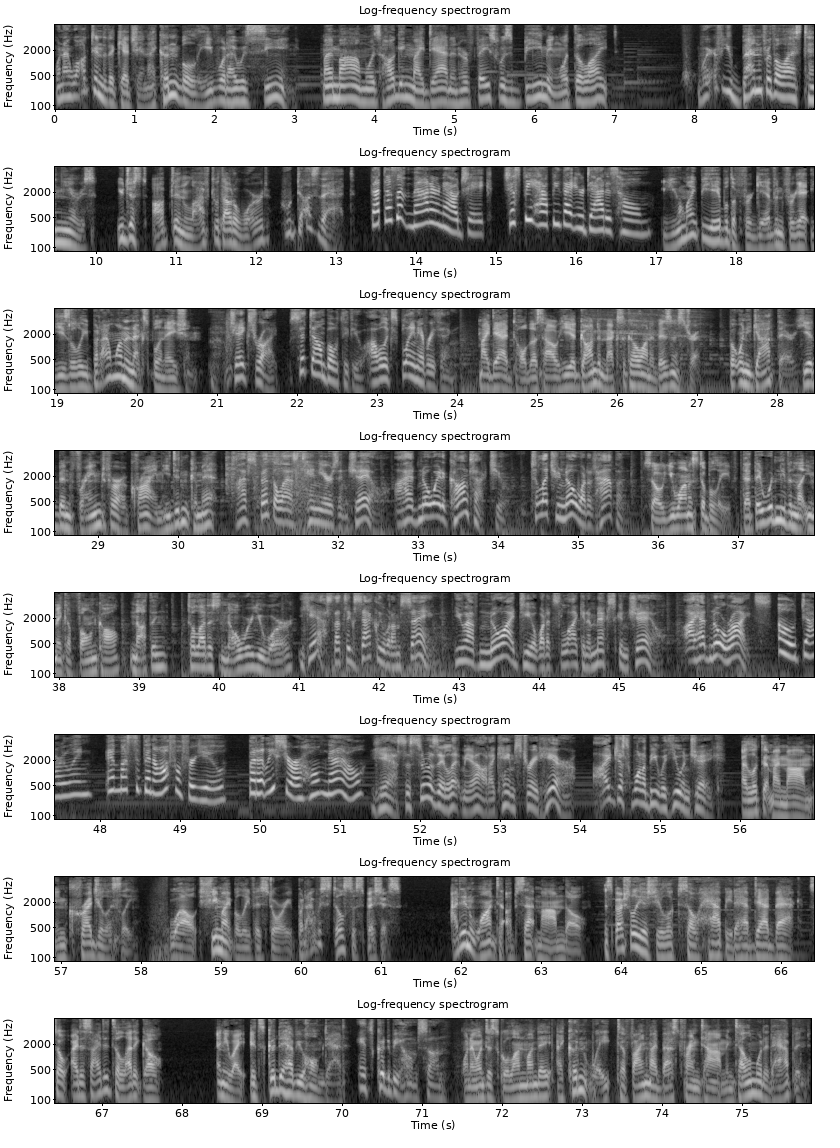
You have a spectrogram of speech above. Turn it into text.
When I walked into the kitchen, I couldn't believe what I was seeing. My mom was hugging my dad and her face was beaming with delight. Where have you been for the last 10 years? You just upped and left without a word? Who does that? That doesn't matter now, Jake. Just be happy that your dad is home. You might be able to forgive and forget easily, but I want an explanation. Jake's right. Sit down, both of you. I will explain everything. My dad told us how he had gone to Mexico on a business trip, but when he got there, he had been framed for a crime he didn't commit. I've spent the last 10 years in jail. I had no way to contact you, to let you know what had happened. So you want us to believe that they wouldn't even let you make a phone call? Nothing? To let us know where you were? Yes, that's exactly what I'm saying. You have no idea what it's like in a Mexican jail. I had no rights. Oh, darling, it must have been awful for you. But at least you're home now. Yes, as soon as they let me out, I came straight here. I just want to be with you and Jake. I looked at my mom incredulously. Well, she might believe his story, but I was still suspicious. I didn't want to upset mom, though, especially as she looked so happy to have dad back, so I decided to let it go. Anyway, it's good to have you home, Dad. It's good to be home, son. When I went to school on Monday, I couldn't wait to find my best friend Tom and tell him what had happened.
